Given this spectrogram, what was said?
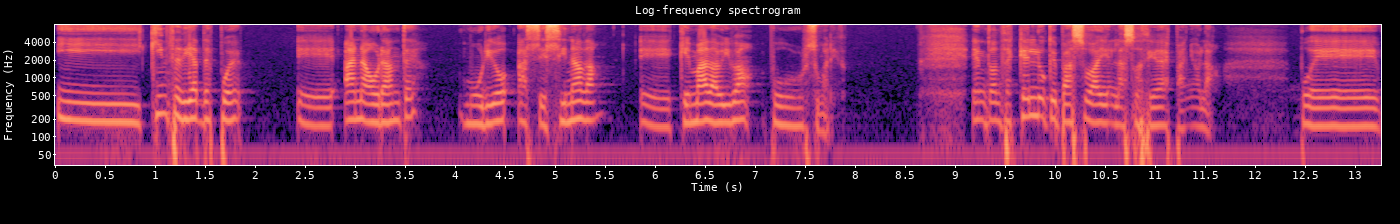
y 15 días después, eh, Ana Orantes murió asesinada, eh, quemada viva por su marido. Entonces, ¿qué es lo que pasó ahí en la sociedad española? Pues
